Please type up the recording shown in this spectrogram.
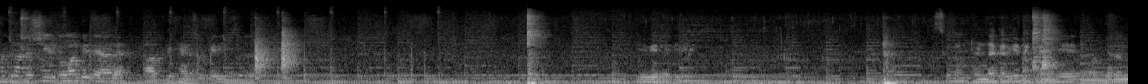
अच्छा तो शीर गोवा भी तैयार है। आप दिखाएँ इसको करीब से ये भी रेडी है। इसको हम ठंडा करके भी खाएँगे और गर्म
